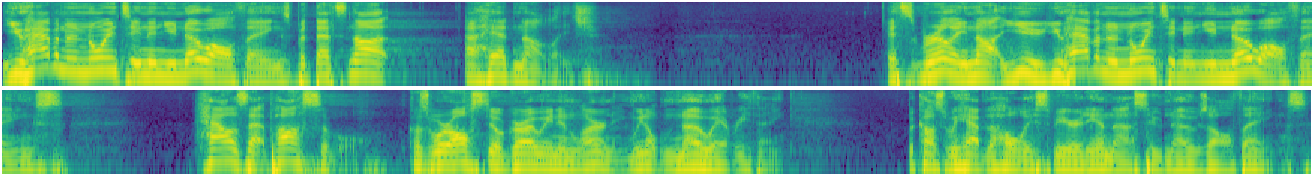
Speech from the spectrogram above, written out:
You have an anointing and you know all things, but that's not a head knowledge. It's really not you. You have an anointing and you know all things. How is that possible? Because we're all still growing and learning. We don't know everything because we have the Holy Spirit in us who knows all things.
